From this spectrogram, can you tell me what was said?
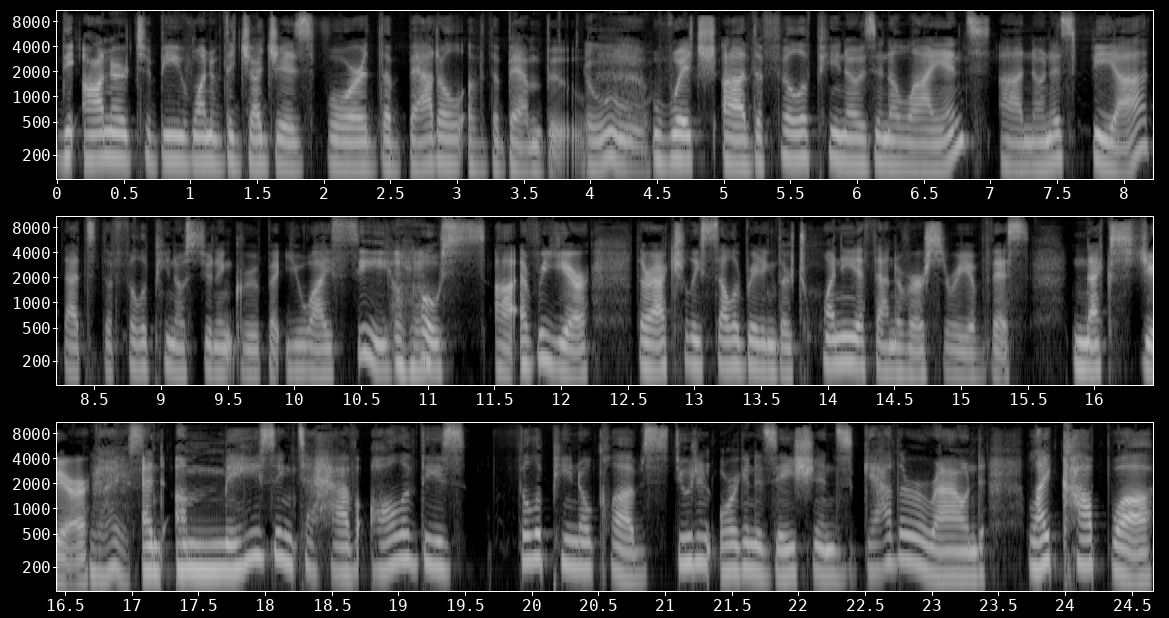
the honor to be one of the judges for the Battle of the Bamboo. Ooh. which uh, the Filipinos in Alliance, uh, known as FIA, that's the Filipino student group at UIC, Mm-hmm. hosts uh, every year. They're actually celebrating their 20th anniversary of this next year. Nice. And amazing to have all of these Filipino clubs, student organizations gather around like Kapwa,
